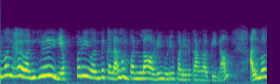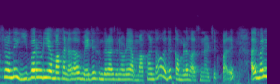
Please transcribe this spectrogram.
இவங்க வந்து எப்படி வந்து கல்யாணம் பண்ணலாம் அப்படின்னு முடிவு பண்ணியிருக்காங்க அப்படின்னா ஆல்மோஸ்ட் வந்து இவருடைய மகன் அதாவது மேஜர் சுந்தரராஜனுடைய மகன் தான் வந்து கமலஹாசன் நடிச்சிருப்பாரு. அது மாதிரி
